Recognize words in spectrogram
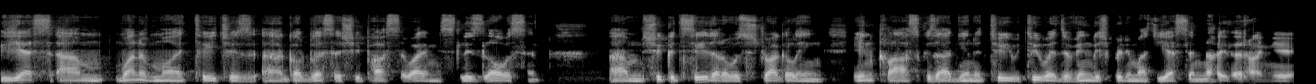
Yes, um, one of my teachers, uh, God bless her, she passed away, Miss Liz Lowison. Um, she could see that I was struggling in class because I had, you know, two two words of English, pretty much yes and no that I knew.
